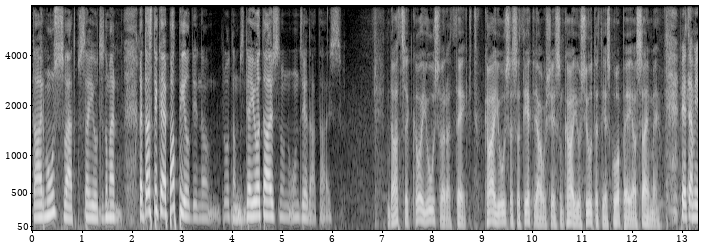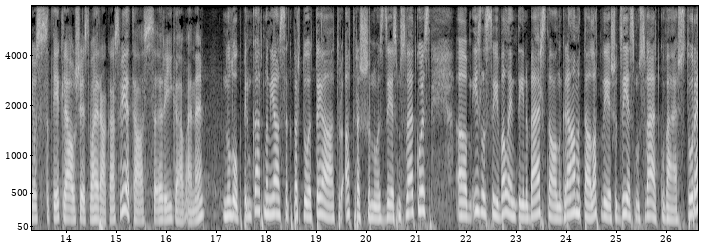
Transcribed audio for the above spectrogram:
tā ir mūsu svētku sajūta. Es domāju, ka tas tikai papildina, protams, dejotājus un, un dziedātājus. Dace, ko jūs varat teikt? Kā jūs esat iekļaujušies un kā jūs jūtaties kopējā saimē? Pie tam jūs esat iekļaujušies vairākās vietās Rīgā, vai ne? Nu, lūk, pirmkārt, man jāsaka par to teātru atrašanos dziesmu svētkos. Um, izlasīju Valentīna Bērskalna grāmatā Latviešu dziesmu svētku vēsture,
